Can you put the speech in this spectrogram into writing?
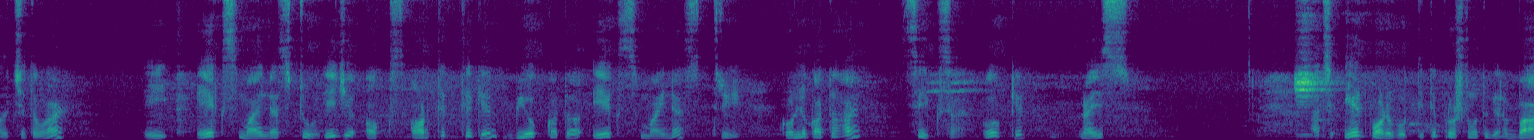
হচ্ছে তোমার এই এক্স মাইনাস টু এই যে অক্স অর্ধেক থেকে বিয়োগ কত? এক্স মাইনাস থ্রি করলে কত হয়? সিক্স হয়। ওকে নাইস আচ্ছা এর পরবর্তীতে প্রশ্ন মতো গেল, বা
